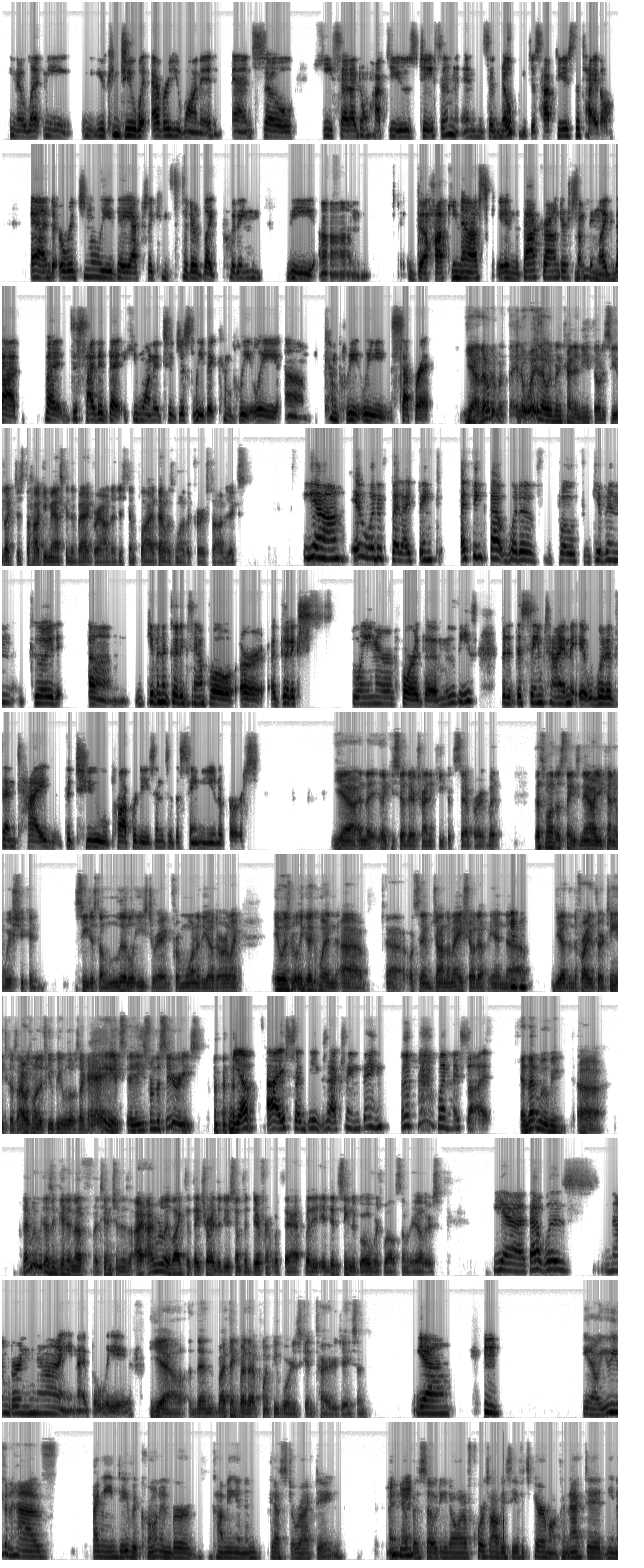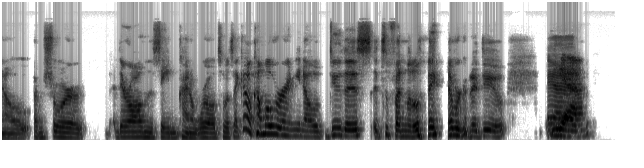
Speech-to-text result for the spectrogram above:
you know let me you can do whatever you wanted and so he said i don't have to use jason and he said nope you just have to use the title and originally they actually considered like putting the um the hockey mask in the background or something Mm. like that but decided that he wanted to just leave it completely um completely separate Yeah, that would have been in a way that would have been kind of neat though to see like just the hockey mask in the background and just imply that was one of the cursed objects. yeah it would have but i think i think that would have both given good um given a good example or a good explainer for the movies but at the same time it would have then tied the two properties into the same universe Yeah, and they, like you said, they're trying to keep it separate, but that's one of those things now you kind of wish you could see just a little Easter egg from one or the other, or like it was really good when uh, uh what's the name John LeMay showed up in uh, Mhm. The other the Friday the Thirteenth because I was one of the few people that was like, hey, it's he's from the series, yep i said the exact same thing when i saw it and that movie uh that movie doesn't get enough attention as I, I really like that they tried to do something different with that, but it, it didn't seem to go over as well as some of the others. yeah that was number nine i believe Yeah, then I think by that point people were just getting tired of Jason. yeah you know, you even have, I mean, David Cronenberg coming in and guest directing an Mhm. episode, you know, and of course, obviously, if it's Paramount connected, you know, I'm sure they're all in the same kind of world. So it's like, oh, come over and, you know, do this. It's a fun little thing that we're going to do. And, Yeah.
